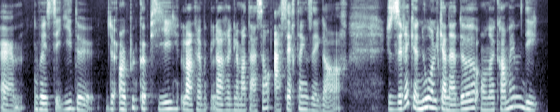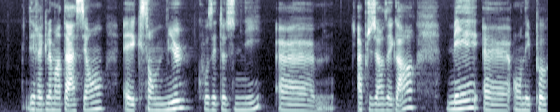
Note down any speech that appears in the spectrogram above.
va essayer de, un peu copier leur, leur, réglementation à certains égards. Je dirais que nous, au Canada, on a quand même des, des réglementations qui sont mieux qu'aux États-Unis à plusieurs égards, mais euh, on n'est pas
